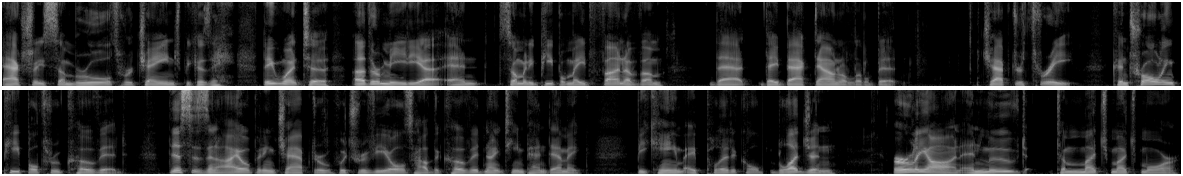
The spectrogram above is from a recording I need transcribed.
actually some rules were changed because they, they went to other media and so many people made fun of them that they backed down a little bit. Chapter 3 Controlling People Through COVID. This is an eye opening chapter which reveals how the COVID 19 pandemic became a political bludgeon early on and moved to much, much more.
